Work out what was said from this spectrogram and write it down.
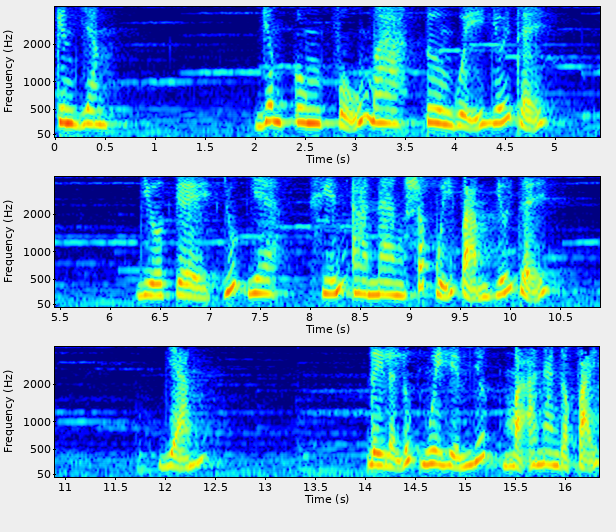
Kinh văn Dâm cung phủ ma tương quỷ giới thể Dựa kề vuốt da khiến A Nan sắp quỷ phạm giới thể. Giảng Đây là lúc nguy hiểm nhất mà A Nan gặp phải.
